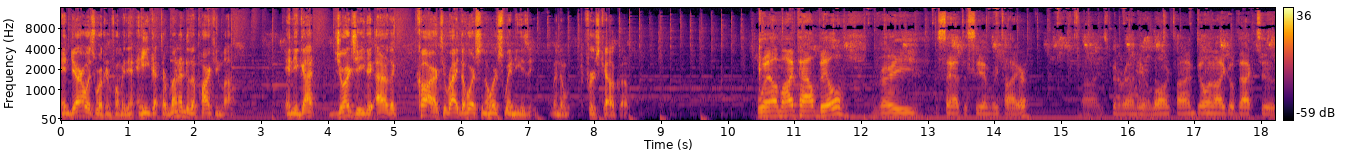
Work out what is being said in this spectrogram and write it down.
And Daryl was working for me then, and he got to run into the parking lot. And he got Georgie to, out of the car to ride the horse, and the horse went easy when the first Cal Cup. Well, my pal Bill, very sad to see him retire. Uh, he's been around here a long time. Bill and I go back to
